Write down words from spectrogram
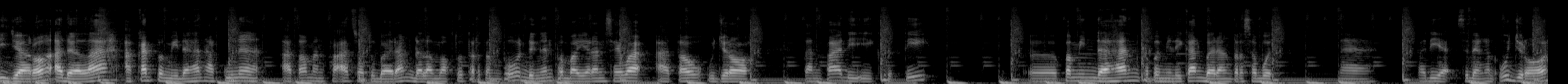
Ijaroh adalah akad pemindahan hak guna atau manfaat suatu barang dalam waktu tertentu dengan pembayaran sewa atau ujroh tanpa diikuti e, pemindahan kepemilikan barang tersebut. Nah, tadi ya, sedangkan ujroh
